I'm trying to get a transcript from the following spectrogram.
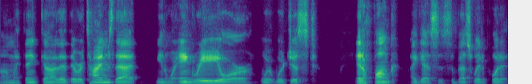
Um, I think uh, that there were times that you know we're angry or we're, we're just in a funk. I guess is the best way to put it.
